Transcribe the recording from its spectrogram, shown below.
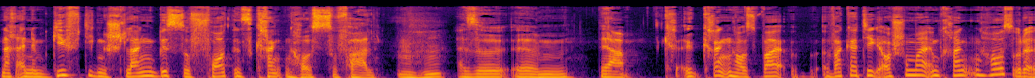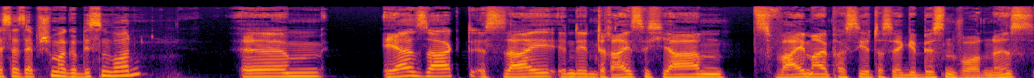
nach einem giftigen Schlangenbiss sofort ins Krankenhaus zu fahren. Mhm. Also ähm, ja, Krankenhaus. War, war Katik auch schon mal im Krankenhaus oder ist er selbst schon mal gebissen worden? Ähm, er sagt, es sei in den 30 Jahren zweimal passiert, dass er gebissen worden ist.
